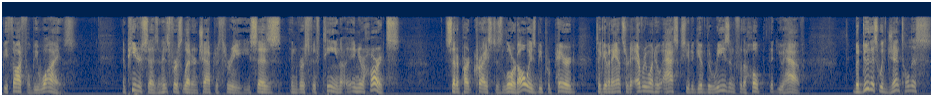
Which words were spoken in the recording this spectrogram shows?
be thoughtful, be wise. And Peter says in his first letter in chapter 3, he says in verse 15, In your hearts, set apart Christ as Lord. Always be prepared to give an answer to everyone who asks you to give the reason for the hope that you have but do this with gentleness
